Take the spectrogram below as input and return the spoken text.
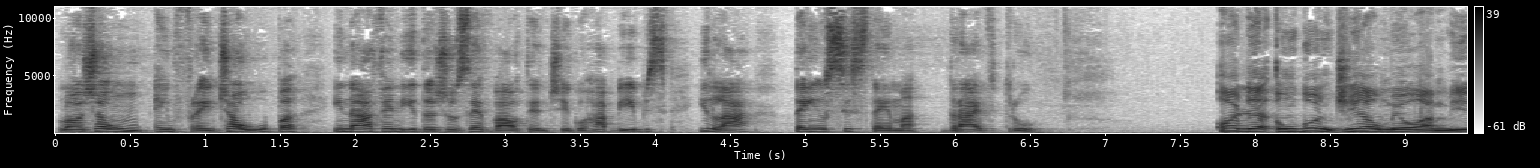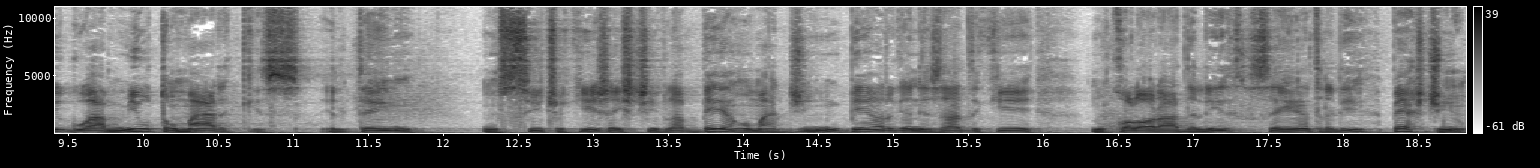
loja 1 em frente ao UPA e na Avenida José Walter Antigo Habibs e lá tem o sistema drive-thru. Olha, um bom dia ao meu amigo Hamilton Marques. Ele tem um sítio aqui, já estive lá bem arrumadinho, bem organizado aqui no Colorado ali, você entra ali pertinho,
